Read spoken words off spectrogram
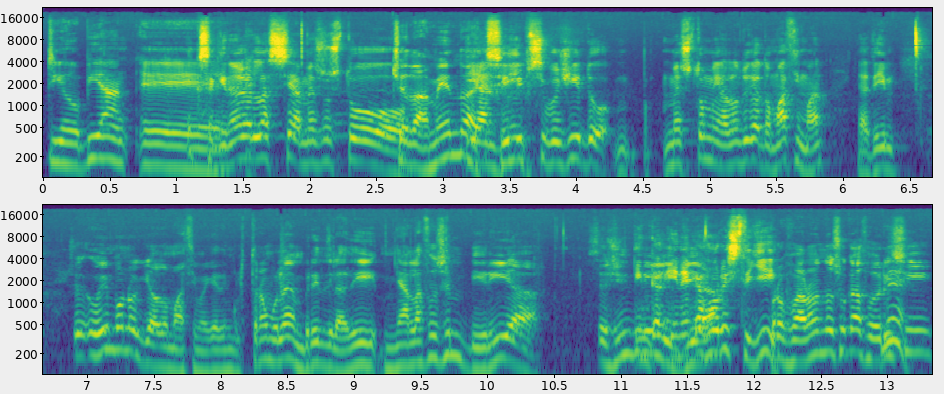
την οποία. Ε, Ξεκινάει όλα σε αμέσως το... Και δαμέ, η εντάξει. αντίληψη που έχει το... μέσα στο μυαλό του για το μάθημα. Γιατί Και Όχι μόνο για το μάθημα, για την κουλτούρα που λέμε πριν, δηλαδή μια λάθος εμπειρία σε εκείνη την Είναι κα- είναι ηλικία, καθοριστική. Προφανώς να σου καθορίσει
